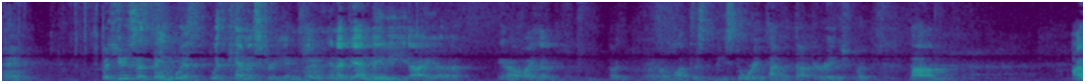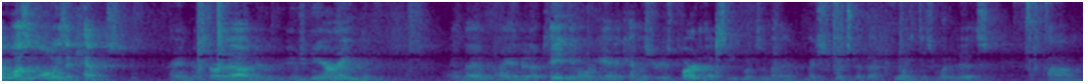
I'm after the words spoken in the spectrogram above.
right? But here's the thing with, with chemistry, and, and, and again, maybe I, uh, you know, I, I, I, don't want this to be story time with Dr. H, but um, I wasn't always a chemist. Right? I started out in engineering, and, and then I ended up taking organic chemistry as part of that sequence, and then I, I switched at that point, is what it is. Um,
